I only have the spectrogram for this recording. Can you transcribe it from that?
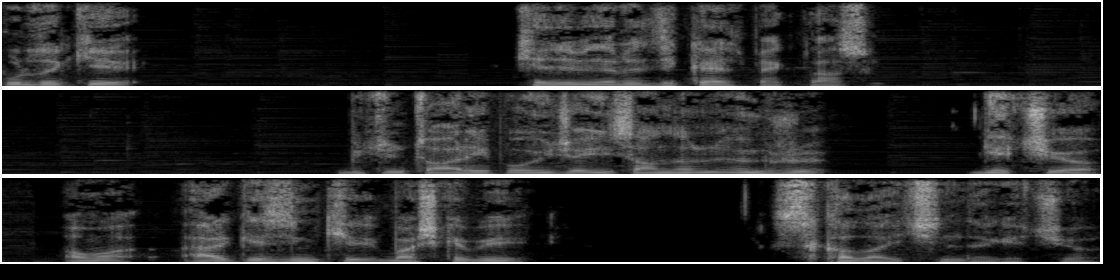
Buradaki kelimelere dikkat etmek lazım. Bütün tarih boyunca insanların ömrü geçiyor ama herkesinki başka bir skala içinde geçiyor.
